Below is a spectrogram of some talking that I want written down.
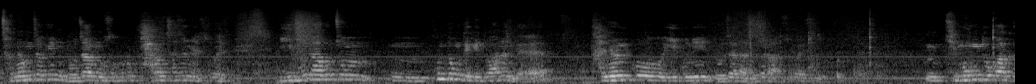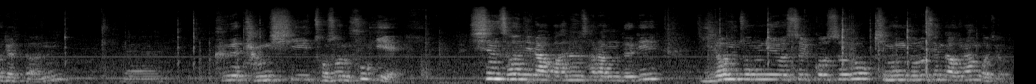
전형적인 노자 모습으로 바로 찾아낼 수가 있어요. 이분하고 좀 음, 혼동되기도 하는데 단연코 이분이 노자라는 걸 알 수가 있습니다. 음, 김홍도가 그렸던 에, 그 당시 조선 후기에 신선이라고 하는 사람들이 이런 종류였을 것으로 김홍도는 생각을 한 거죠.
